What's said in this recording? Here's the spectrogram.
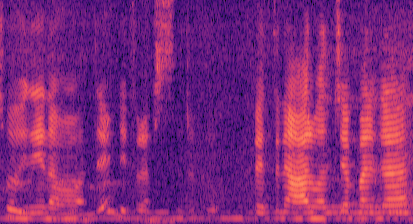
ஸோ இதே நம்ம வந்து டிஃப்ரென்ஸ் இருக்கும் இப்போ எத்தனை ஆறு வந்துச்சா பாருங்கள்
